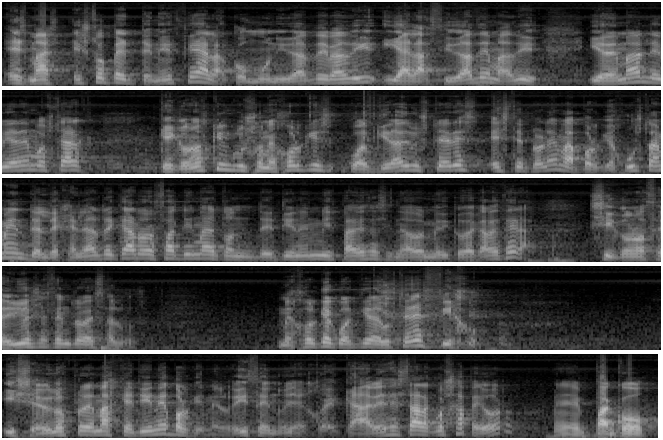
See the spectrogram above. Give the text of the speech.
Es más, esto pertenece a la Comunidad de Madrid y a la Ciudad de Madrid. Y además le voy a demostrar que conozco incluso mejor que cualquiera de ustedes este problema, porque justamente el de General Ricardo de Fátima es donde tienen mis padres asignado el médico de cabecera. Si conoce yo ese centro de salud. Mejor que cualquiera de ustedes, fijo. Y se ve los problemas que tiene porque me lo dicen, oye, cada vez está la cosa peor. Eh, Paco,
